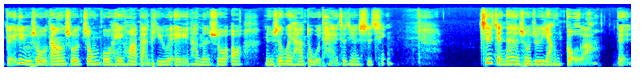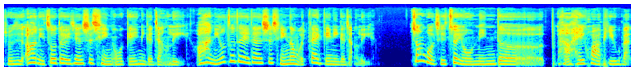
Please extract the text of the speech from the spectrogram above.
对，例如说我刚刚说中国黑化版 PUA，他们说哦，女生为他堕胎这件事情，其实简单的说就是养狗啦，对，就是啊，你做对一件事情，我给你个奖励啊，你又做对一件事情，那我再给你一个奖励。中国其实最有名的黑化 PU 版。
